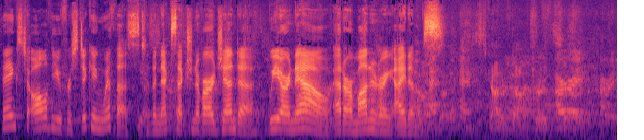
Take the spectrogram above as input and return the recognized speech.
Thanks to all of you for sticking with us to the next section of our agenda. We are now at our monitoring items. She's got her doctorate. All right, all right.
